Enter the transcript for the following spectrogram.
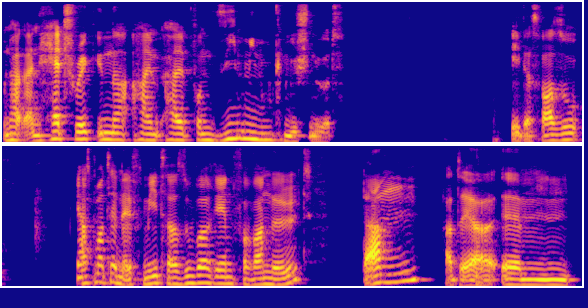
und hat einen Hattrick innerhalb von sieben Minuten geschnürt. Ey, das war so. Erstmal hat er einen Elfmeter souverän verwandelt. Dann hat er ähm,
